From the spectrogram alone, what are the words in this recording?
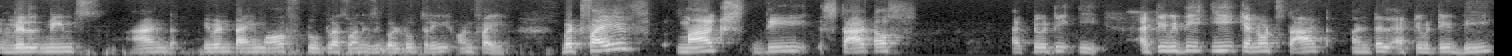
will means and event time of 2 plus 1 is equal to 3 on 5 but 5 marks the start of activity E. Activity E cannot start until activity D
